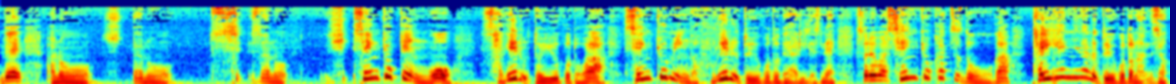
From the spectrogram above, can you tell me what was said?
で、あの、あの、あの選挙権を下げるということは、選挙民が増えるということでありですね、それは選挙活動が大変になるということなんですよ。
